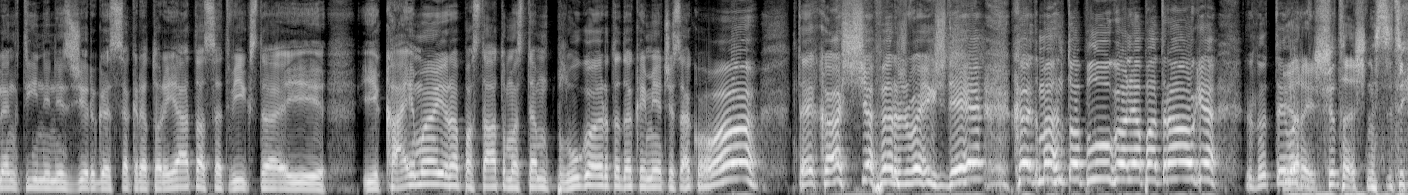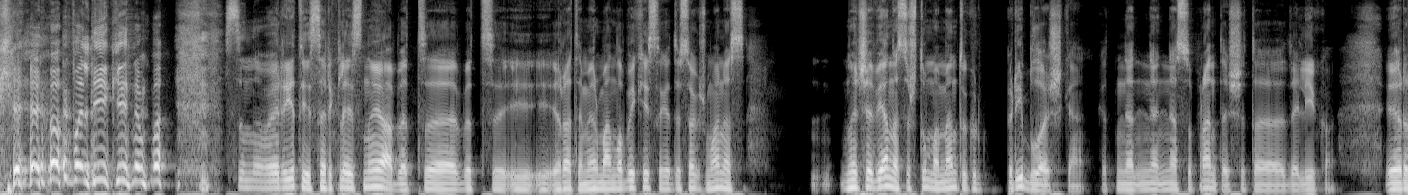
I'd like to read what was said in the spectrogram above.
lenktyninis žirgas sekretoriatas atvyksta į, į kaimą, yra pastatomas ten plūgo ir tada kaimiečiai sako, o, tai kas čia per žvaigždė, kad man to plūgo nepatraukė. Nu, tai va, Gerai, šitą aš nesitikėjau palyginimą su nuvarytais arkliais, nu jo, bet, bet i- i- yra tam ir man labai keista, kad tiesiog žmonės, nu čia vienas iš tų momentų, kur pribloškia, kad ne, ne, nesupranta šitą dalyko. Ir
